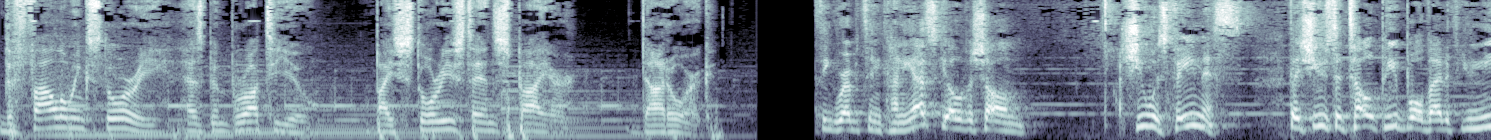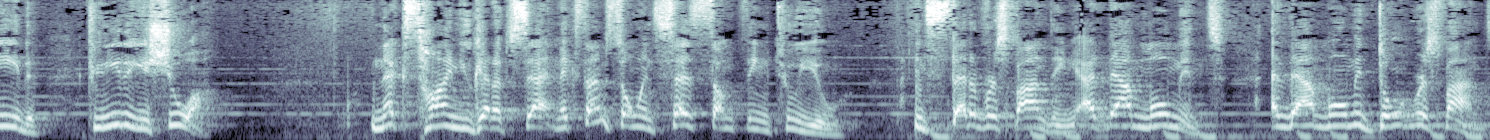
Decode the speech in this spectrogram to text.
The following story has been brought to you by StoriesToInspire.org. I think Rebbetzin Kanievsky Shalom, she was famous that she used to tell people that if you need, if you need a Yeshua, next time you get upset, next time someone says something to you, instead of responding at that moment, at that moment, don't respond.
